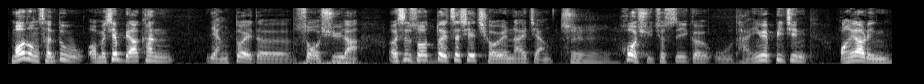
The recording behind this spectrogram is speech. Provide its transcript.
某种程度，我们先不要看两队的所需啦，而是说对这些球员来讲，是。或许就是一个舞台，因为毕竟王耀林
